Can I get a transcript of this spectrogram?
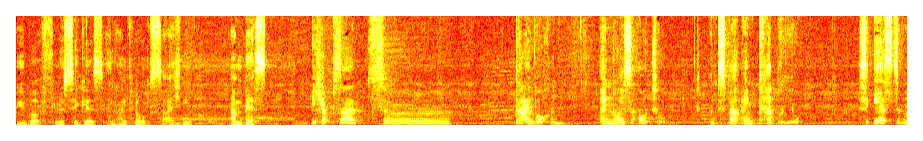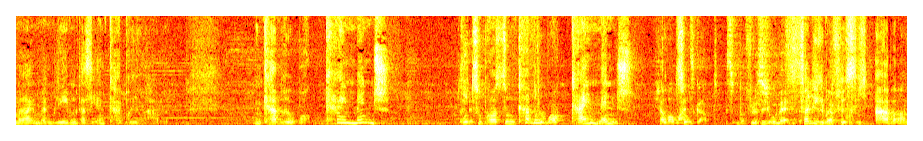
Überflüssiges, in Anführungszeichen, am besten? Ich habe seit äh, drei Wochen ein neues Auto. Und zwar ein Cabrio. Das erste Mal in meinem Leben, dass ich ein Cabrio habe. Ein Cabrio braucht kein Mensch. Das Wozu brauchst du ein Cabrio? Braucht kein Mensch. Ich habe auch eins gehabt. Ist überflüssig ohne Ende. Völlig überflüssig. Aber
